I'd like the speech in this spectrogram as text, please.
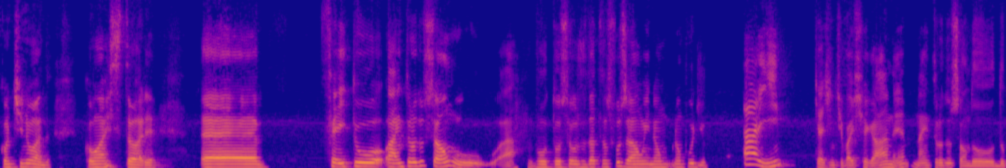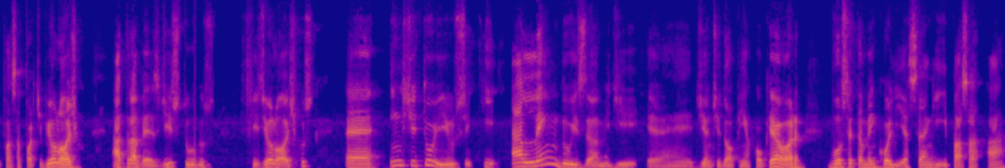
continuando com a história. É, feito a introdução, o, a, voltou seu uso da transfusão e não, não podiam. Aí que a gente vai chegar né, na introdução do, do passaporte biológico, através de estudos fisiológicos, é, instituiu-se que, além do exame de, é, de antidoping a qualquer hora, você também colhia sangue e passa a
